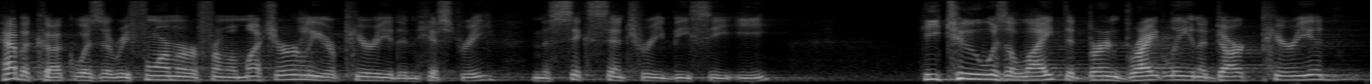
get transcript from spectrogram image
Habakkuk was a reformer from a much earlier period in history, in the 6th century BCE. He too was a light that burned brightly in a dark period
